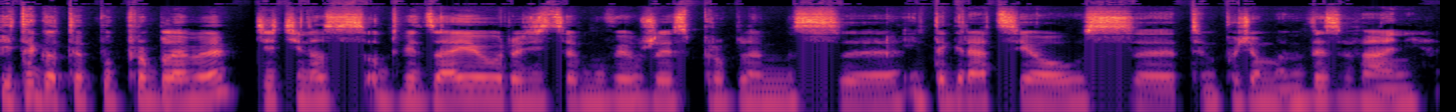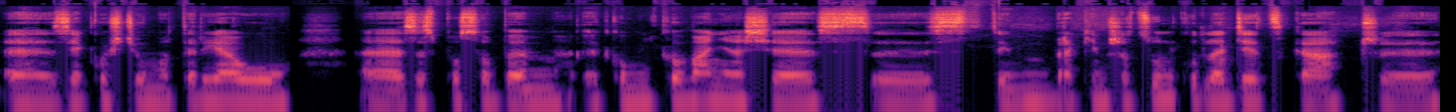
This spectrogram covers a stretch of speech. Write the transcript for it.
i tego typu problemy. Dzieci nas odwiedzają, rodzice mówią, że jest problem z integracją, z tym poziomem wyzwań, e, z jakością materiału, e, ze sposobem komunikowania się, z, z tym brakiem szacunku dla dziecka, czy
